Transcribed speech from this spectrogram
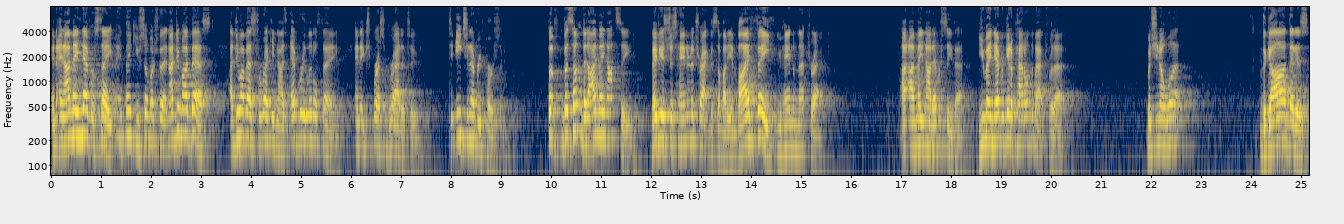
And, and I may never say, Man, thank you so much for that. And I do my best. I do my best to recognize every little thing and express gratitude to each and every person. But, but something that I may not see. Maybe it's just handing a track to somebody, and by faith, you hand them that track. I, I may not ever see that. You may never get a pat on the back for that. But you know what? The God that, is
